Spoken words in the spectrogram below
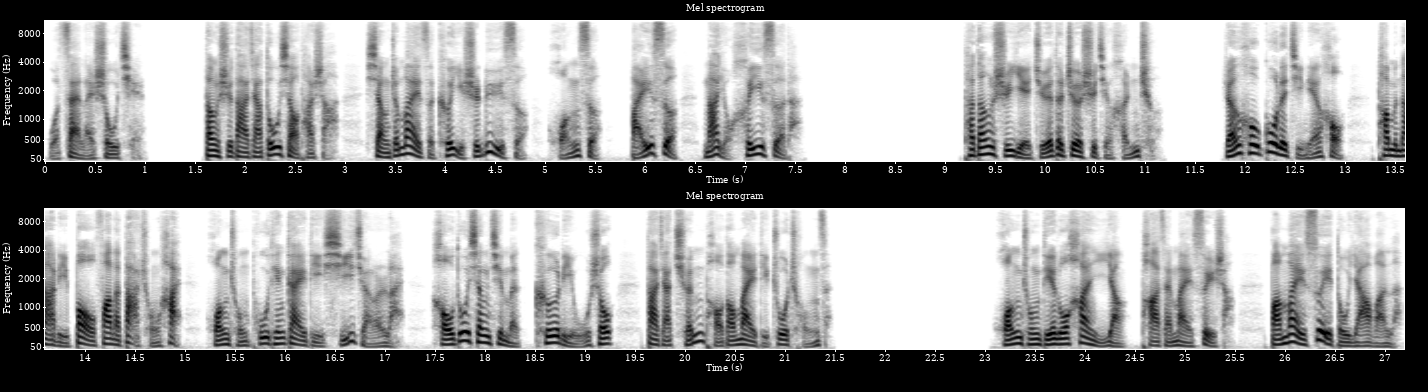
我再来收钱。当时大家都笑他傻，想着麦子可以是绿色、黄色、白色，哪有黑色的？他当时也觉得这事情很扯。然后过了几年后，他们那里爆发了大虫害，蝗虫铺天盖地席卷而来，好多乡亲们颗粒无收，大家全跑到麦地捉虫子。蝗虫叠罗汉一样趴在麦穗上，把麦穗都压弯了。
